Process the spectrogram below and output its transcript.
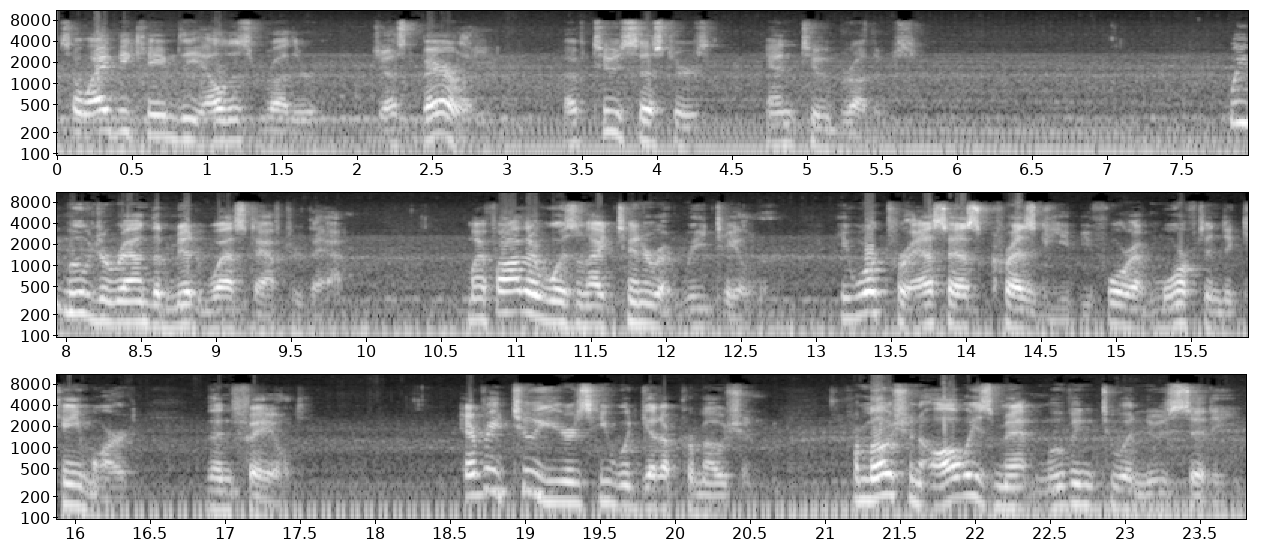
so I became the eldest brother, just barely, of two sisters and two brothers. We moved around the Midwest after that. My father was an itinerant retailer. He worked for SS Kresge before it morphed into Kmart, then failed. Every two years he would get a promotion. The promotion always meant moving to a new city.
